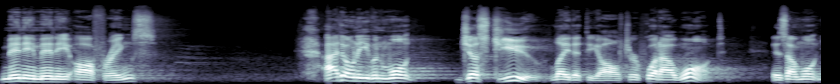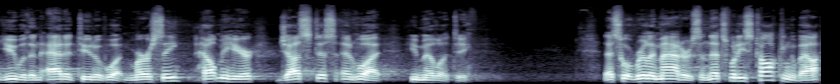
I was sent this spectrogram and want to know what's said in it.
many, many offerings. I don't even want just you laid at the altar. What I want is I want you with an attitude of what? Mercy, help me here, justice, and what? Humility. That's what really matters. And that's what he's talking about,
